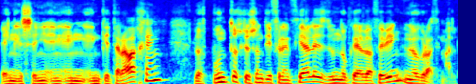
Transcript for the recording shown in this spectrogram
en, en, que trabajen los puntos que son diferenciales de uno que lo hace bien y uno que lo hace mal.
